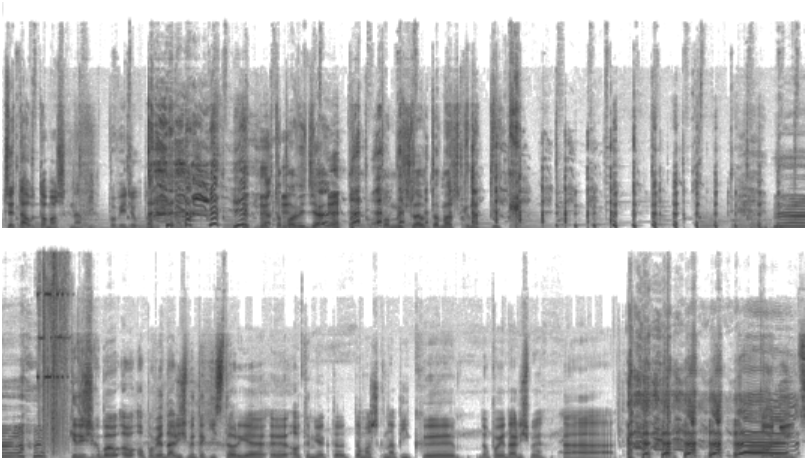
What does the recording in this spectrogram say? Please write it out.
Czytał Tomasz Knapik. Powiedział Tomasz Knapik. Ja to powiedziałem? Pomyślał Tomasz Knapik. Kiedyś chyba opowiadaliśmy tę historię y, o tym, jak to Tomasz Knapik y, opowiadaliśmy. A, to, to nic,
